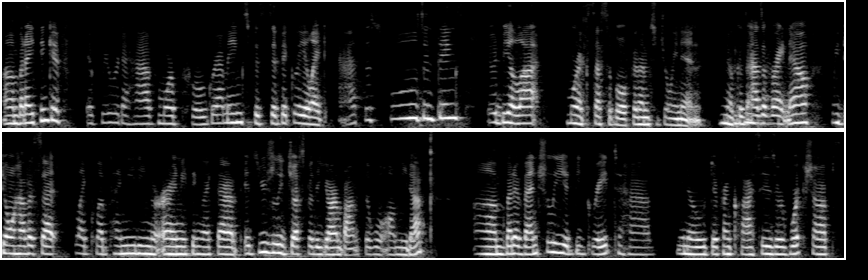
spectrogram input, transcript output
Um, but i think if if we were to have more programming specifically like at the schools and things, it would be a lot more accessible for them to join in. You know, because mm-hmm. as of right now, we don't have a set like club time meeting or, or, anything like that. It's usually just for the yarn bombs that we'll all meet up. Um, but eventually, it'd be great to have you know different classes or workshops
